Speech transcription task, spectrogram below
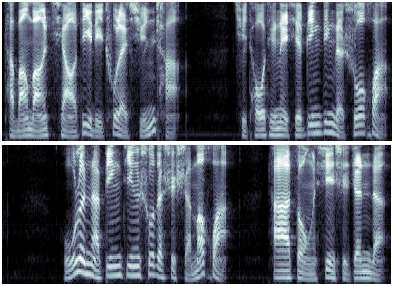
他往往巧地里出来巡查，去偷听那些兵丁的说话。无论那兵丁说的是什么话，他总信是真的。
